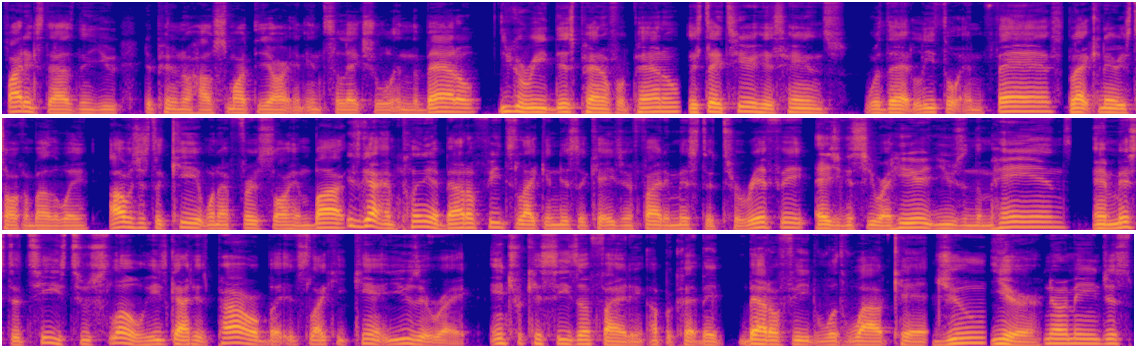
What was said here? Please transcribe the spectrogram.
fighting styles than you, depending on how smart they are and intellectual in the battle. You can read this panel for panel. It states here his hands were that lethal and fast. Black Canary's talking, by the way. I was just a kid when I first saw him box. He's gotten plenty of battle feats, like in this occasion fighting Mr. Terrific. As you can see right here, using them hands. And Mr. T's too slow. He's got his power, but it's like he can't use it right. Intricacies of fighting, uppercut, baby. Battle feat with Wildcat. June, year. You know what I mean? Just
